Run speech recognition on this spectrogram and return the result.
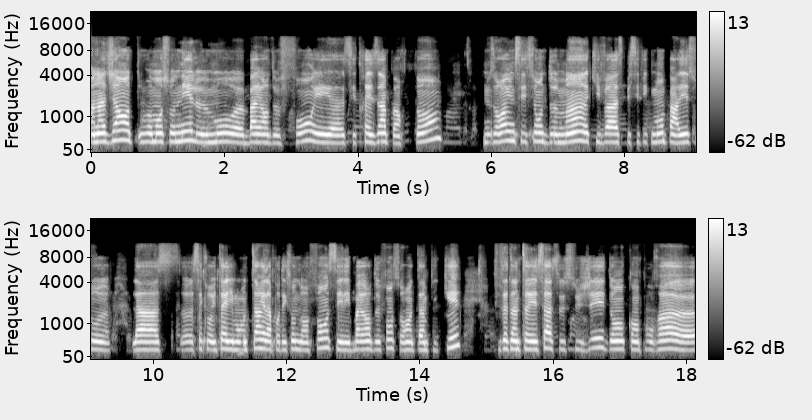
On a déjà ent- mentionné le mot bailleur de fonds et c'est très important. Nous aurons une session demain qui va spécifiquement parler sur la euh, sécurité alimentaire et la protection de l'enfance et les bailleurs de fonds seront impliqués. Si vous êtes intéressé à ce sujet, donc on pourra euh,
